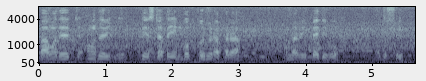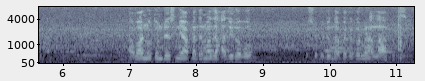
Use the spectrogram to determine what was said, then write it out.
বা আমাদের আমাদের পেজটাতে ইনবক্স করবেন আপনারা। আমরা রিপ্লাই দেব, অবশ্যই। আবার নতুন ড্রেস নিয়ে আপনাদের মাঝে হাজির হব। সে পর্যন্ত অপেক্ষা করবেন আল্লাহ হাফিজ।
